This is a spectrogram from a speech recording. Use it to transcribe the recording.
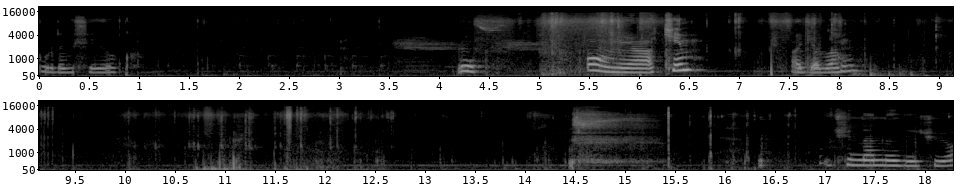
Burada bir şey yok. Of. Olmuyor. Kim? Acaba? Bakayım. İçinden ne geçiyor?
